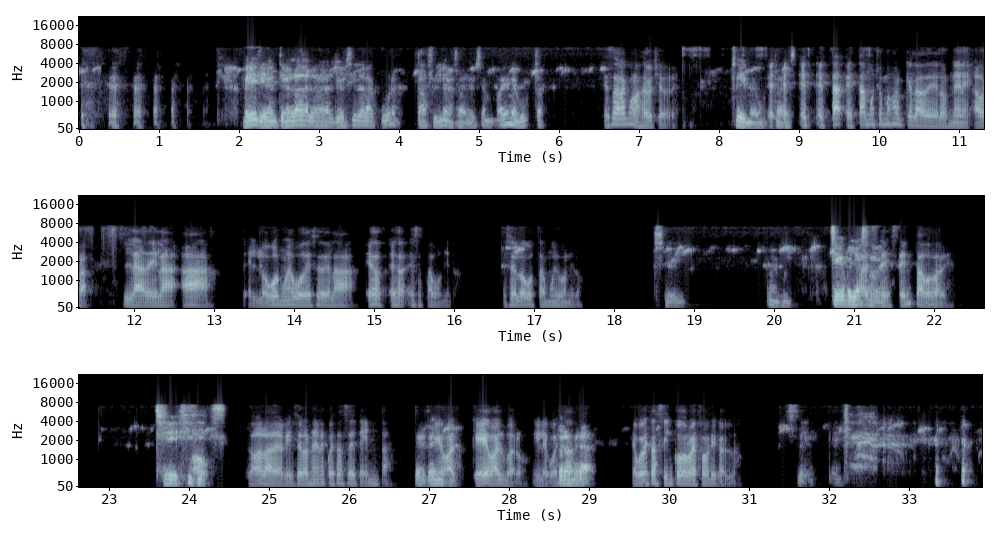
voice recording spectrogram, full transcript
Mire, tienen, tienen la, la, jersey de la cuna. Está fina esa jersey. A mí me gusta. Esa de la cuna se ve chévere. Sí, me gusta. está, está mucho mejor que la de los nenes. Ahora, la de la A, el logo nuevo de ese de la A, esa, esa, esa está bonita. Ese logo está muy bonito. Sí. Sí, pues ya sabes. 60 dólares. Sí. No, la de que dice los nenes cuesta 70. Qué, bárbaro. Y le cuesta, pero mira, le cuesta 5 dólares fabricarla. Sí.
